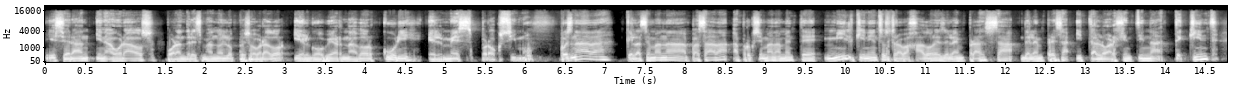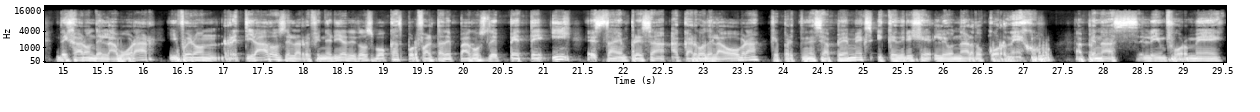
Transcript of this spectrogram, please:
y serán inaugurados por Andrés Manuel López Obrador y el gobernador Curi el mes próximo. Pues nada, que la semana pasada aproximadamente 1.500 trabajadores de la empresa, de la empresa italo-argentina Tequint dejaron de laborar y fueron retirados de la refinería de Dos Bocas por falta de pagos de PTI, esta empresa a cargo de la obra que pertenece a Pemex y que dirige Leonardo Cornejo. Apenas le informé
